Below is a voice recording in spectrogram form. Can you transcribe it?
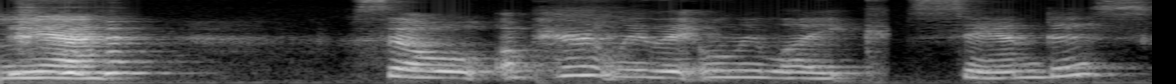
Yeah. so apparently they only like SanDisk.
